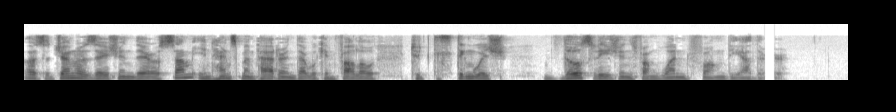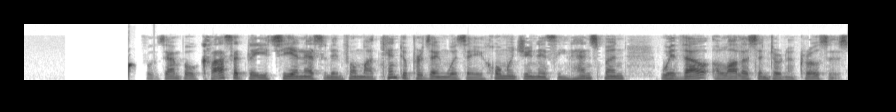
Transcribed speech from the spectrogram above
As a generalization, there are some enhancement patterns that we can follow to distinguish those lesions from one from the other. For example, classically, CNS lymphoma tend to present with a homogeneous enhancement without a lot of central necrosis.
